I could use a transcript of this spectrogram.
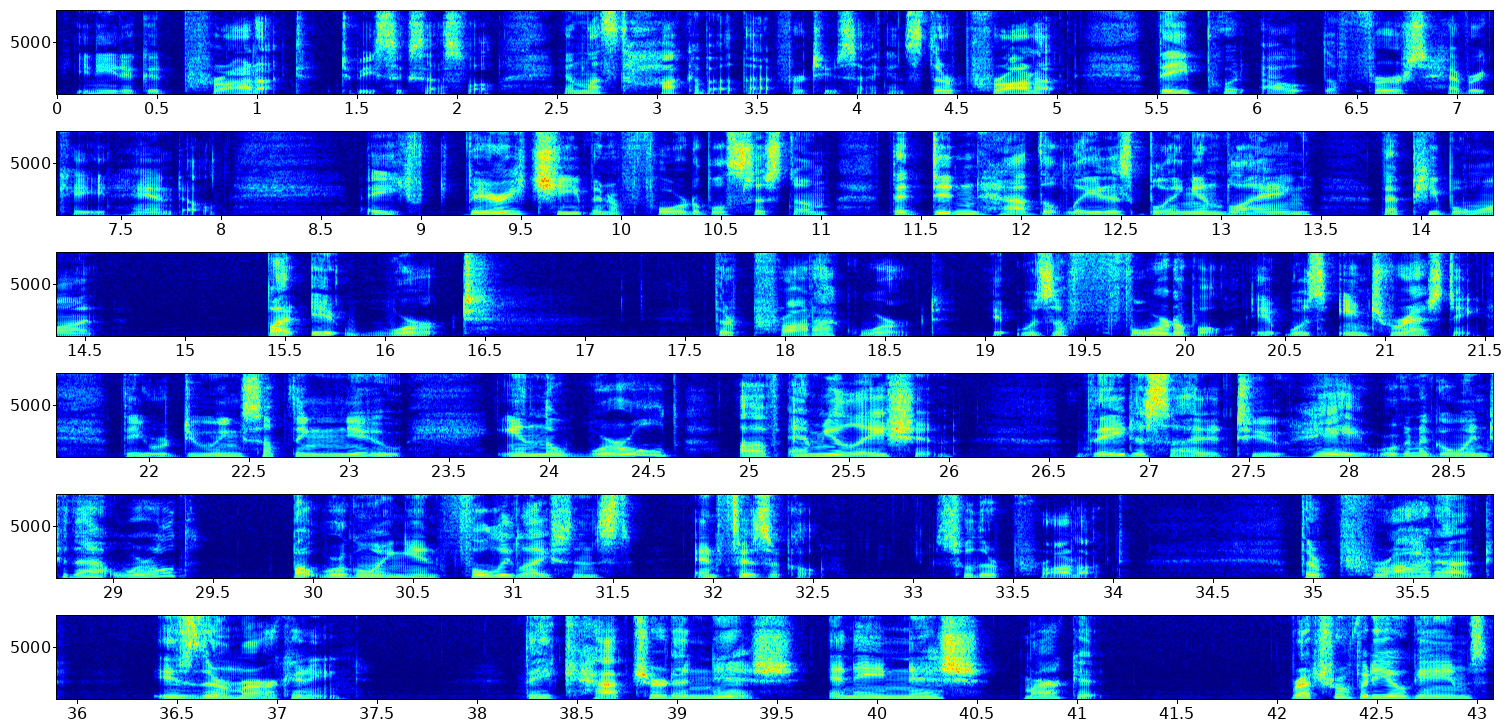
you need a good product to be successful. And let's talk about that for two seconds. Their product. They put out the first Evercade handheld, a very cheap and affordable system that didn't have the latest bling and blang that people want, but it worked. Their product worked it was affordable. It was interesting. They were doing something new. In the world of emulation, they decided to, hey, we're going to go into that world, but we're going in fully licensed and physical. So their product. Their product is their marketing. They captured a niche in a niche market. Retro video games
